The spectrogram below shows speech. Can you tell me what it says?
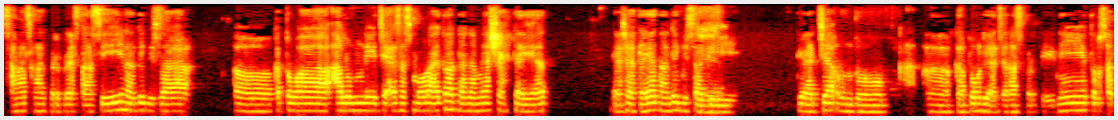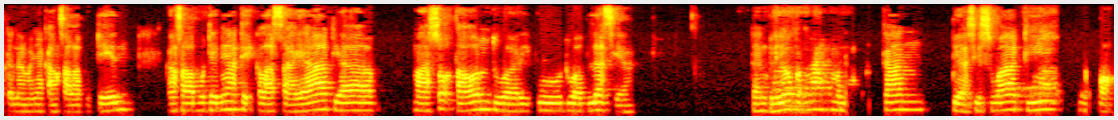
sangat-sangat berprestasi. Nanti bisa eh, ketua alumni CSS Mora itu ada namanya Syekh Dayat. Ya Syekh Dayat nanti bisa Iya. di diajak untuk eh, gabung di acara seperti ini. Terus ada namanya Kang Salahuddin. Kang Salahuddin ini adik kelas saya, dia masuk tahun 2012 ya. Dan beliau pernah mendapatkan beasiswa di Tiongkok.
